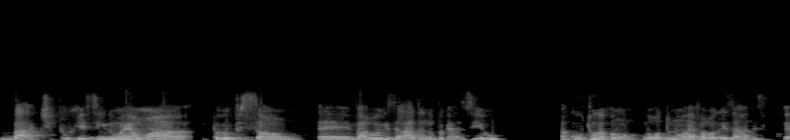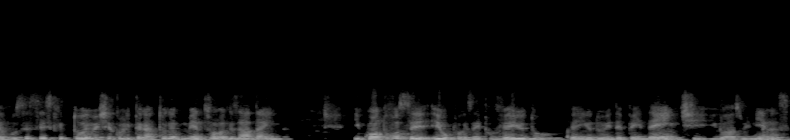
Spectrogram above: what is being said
bate, porque, assim, não é uma profissão é, valorizada no Brasil, a cultura como um todo não é valorizada. É você ser escritor e mexer com literatura é menos valorizada ainda. E quando você, eu, por exemplo, veio do, venho do independente, igual as meninas,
